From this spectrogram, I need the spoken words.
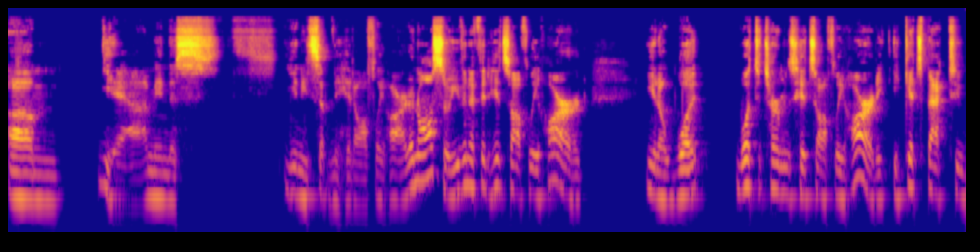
Um, yeah. I mean, this you need something to hit awfully hard, and also even if it hits awfully hard, you know what what determines hits awfully hard? It, it gets back to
